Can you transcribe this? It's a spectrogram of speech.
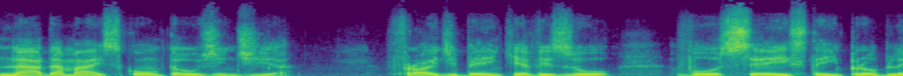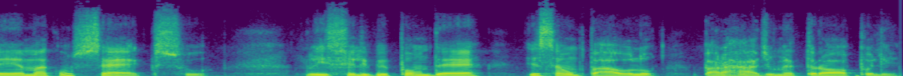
Nada mais conta hoje em dia. Freud bem que avisou: vocês têm problema com sexo. Luiz Felipe Pondé, de São Paulo, para a Rádio Metrópole.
